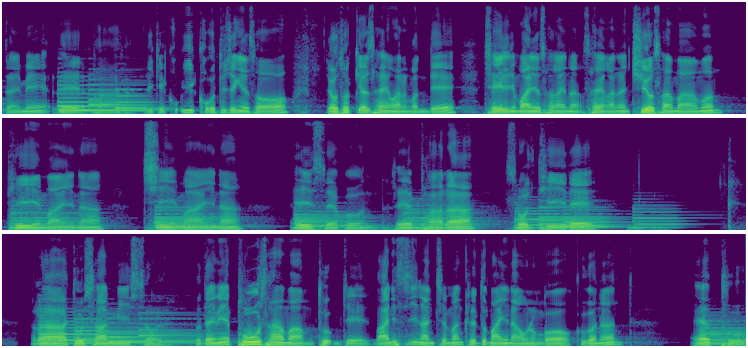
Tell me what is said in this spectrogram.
그다음에 레파라. 이렇게 이 코드 중에서 여섯 개를 사용하는 건데 제일 많이 사용하는, 주요 사마음은 D 마이너, G 마이너 A7 레파라 솔티레 라 도사 미솔. 그다음에 부사맘 두, 이제 많이 쓰진 않지만 그래도 많이 나오는 거. 그거는 F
